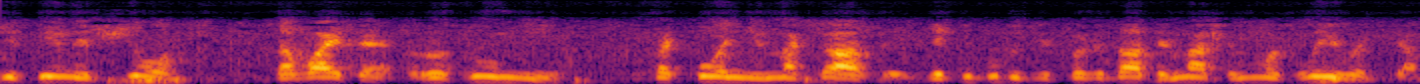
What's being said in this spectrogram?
Єдине, що давайте розумні, законні накази, які будуть відповідати нашим можливостям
